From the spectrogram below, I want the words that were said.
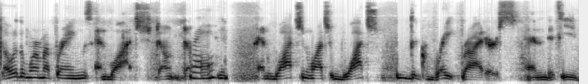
go to the warm up rings and watch. Don't, don't right. you know, and watch and watch watch the great riders. And if you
